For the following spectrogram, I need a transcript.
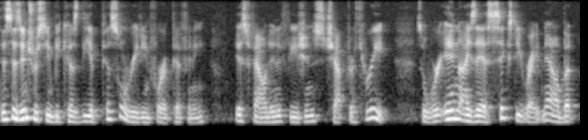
This is interesting because the epistle reading for Epiphany is found in Ephesians chapter 3. So we're in Isaiah 60 right now, but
